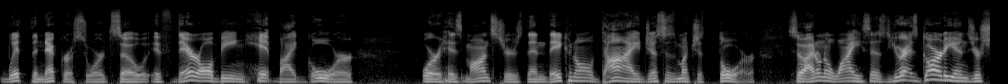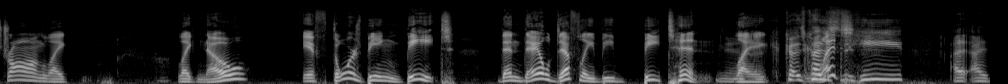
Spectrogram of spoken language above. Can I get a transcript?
with the Necro Sword. So if they're all being hit by Gorr or his monsters, then they can all die just as much as Thor. So I don't know why he says you're as guardians, you're strong. Like, like no, if Thor's being beat, then they'll definitely be beaten. Yeah. Like, because he, I, I,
